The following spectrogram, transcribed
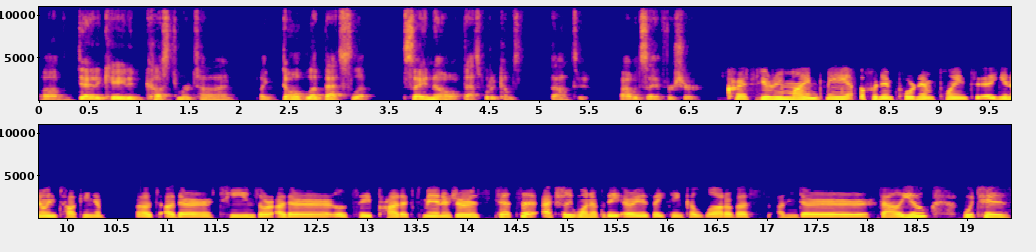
of dedicated customer time. Like, don't let that slip. Say no if that's what it comes down to. I would say for sure. Chris, you remind me of an important point, uh, you know, in talking about other teams or other, let's say, product managers. That's a, actually one of the areas I think a lot of us undervalue, which is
